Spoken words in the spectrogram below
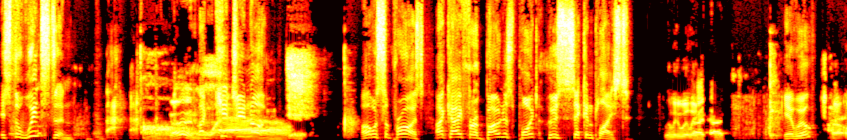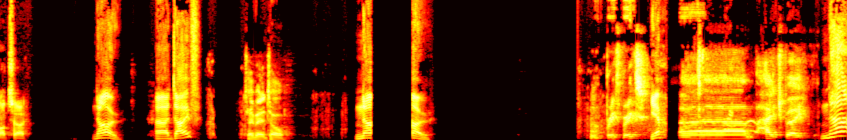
it's the Winston. Boom. I kid you not. I was surprised. Okay, for a bonus point, who's second placed? Willy Willy. Dave, Dave. Yeah, Will? Uh, Ocho. No. Uh, Dave? Two metre tall. No. No. Briggs, Briggs. Yep. Um, HB. Nah.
